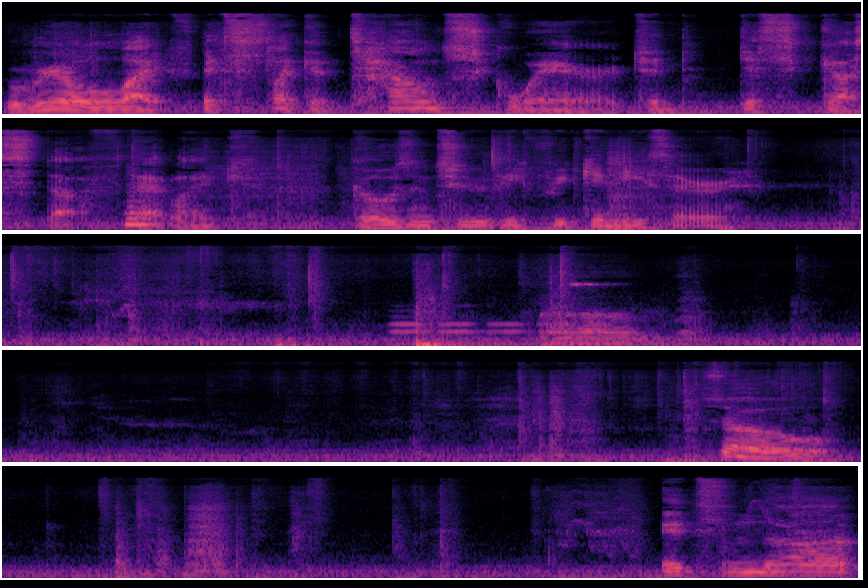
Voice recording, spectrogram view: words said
real life. It's like a town square to discuss stuff that like goes into the freaking ether. So it's not,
